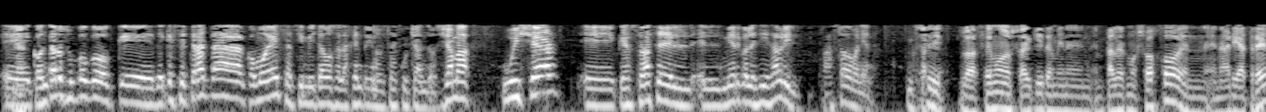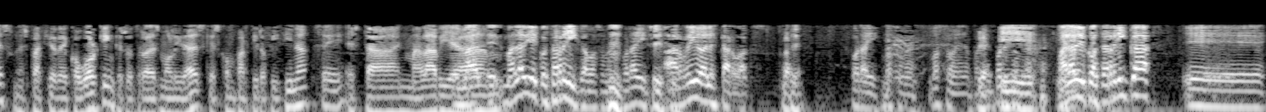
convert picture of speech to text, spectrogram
Eh, contaros un poco que, de qué se trata, cómo es, así invitamos a la gente que nos está escuchando. Se llama We Share, eh, que se va a hacer el, el miércoles 10 de abril, pasado mañana. Sí, lo hacemos aquí también en, en Palermo Soho, en, en Área 3, un espacio de coworking, que es otra de las modalidades, que es compartir oficina. Sí. Está en Malavia. En Mal- en Malavia y Costa Rica, más o menos, Mm, por ahí. sí, sí. Arriba del Starbucks. Por ahí, más o menos. Más o menos por ahí. Por eso y- está. Malavia y Costa Rica, eh,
